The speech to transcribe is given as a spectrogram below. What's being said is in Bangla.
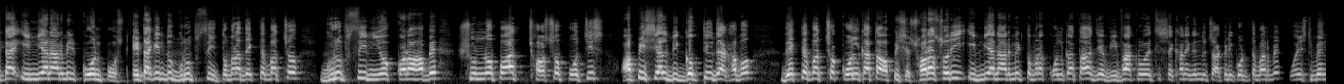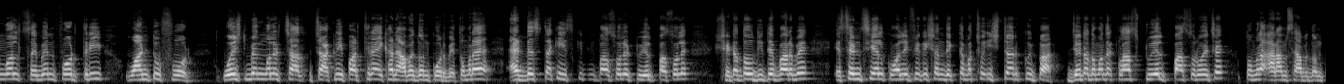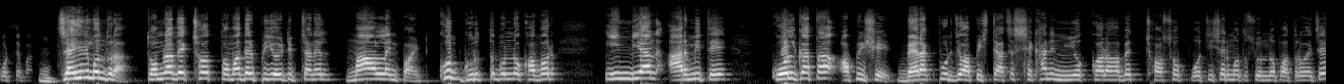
এটা ইন্ডিয়ান আর্মির কোন পোস্ট এটা কিন্তু গ্রুপ সি তোমরা দেখতে পাচ্ছ গ্রুপ সি নিয়োগ করা হবে। শূন্য পাঁচ ছশো পঁচিশ। অফিসিয়াল বিজ্ঞপ্তিও দেখাবো। দেখতে পাচ্ছ কলকাতা অফিসে সরাসরি ইন্ডিয়ান আর্মির তোমরা কলকাতা যে বিভাগ রয়েছে, সেখানে কিন্তু চাকরি করতে পারবে। West Bengal seven four three one two four west বেঙ্গলের চাকরি প্রার্থীরা এখানে আবেদন করবে। তোমরা অ্যাড্রেসটাকে স্ক্রিন পাস হলে টুয়েলভ পাস হলে, সেটাতেও দিতে পারবে। এসেন্সিয়াল কোয়ালিফিকেশন দেখতে পাচ্ছ স্টার কুইপার যেটা তোমাদের ক্লাস টুয়েলভ পাস রয়েছে, তোমরা আরামসে আবেদন করতে পারো জয় বন্ধুরা, তোমরা দেখছ তোমাদের প্রিয় YouTube channel Maa online point খুব গুরুত্বপূর্ণ খবর ইন্ডিয়ান আর্মিতে কলকাতা অফিসে, ব্যারাকপুর যে অফিসটা আছে, সেখানে নিয়োগ করা হবে ছশো পঁচিশের মতো শূন্যপত্র রয়েছে।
